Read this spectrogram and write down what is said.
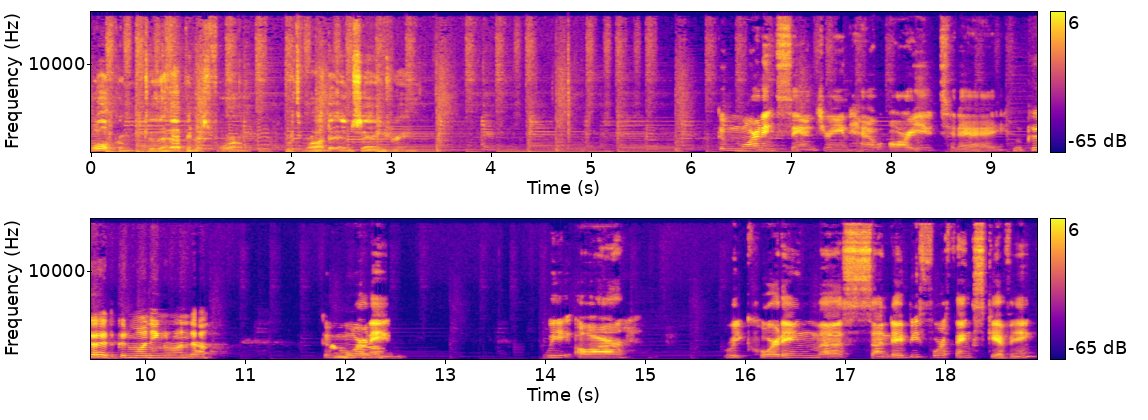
Welcome to the Happiness Forum with Rhonda and Sandrine. Good morning, Sandrine. How are you today? Good. Good morning, Rhonda. Good morning. We are recording the Sunday before Thanksgiving.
